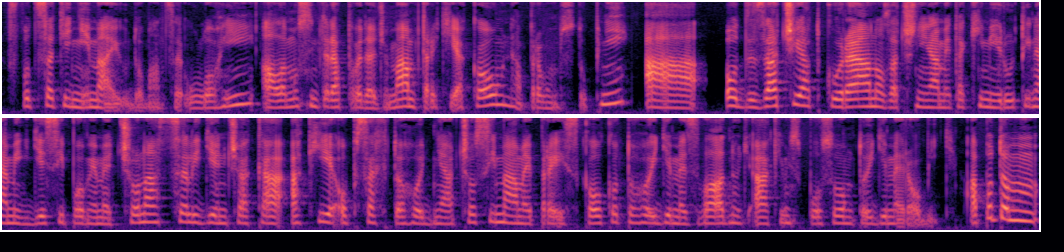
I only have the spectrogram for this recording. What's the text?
v podstate nemajú domáce úlohy, ale musím teda povedať, že mám tretiakov na prvom stupni a od začiatku ráno začíname takými rutinami, kde si povieme, čo nás celý deň čaká, aký je obsah toho dňa, čo si máme prejsť, koľko toho ideme zvládnuť a akým spôsobom to ideme robiť. A potom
